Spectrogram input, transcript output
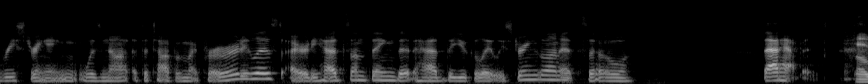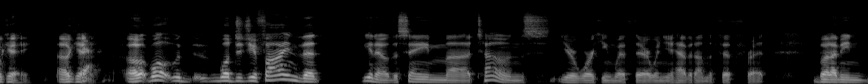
restringing was not at the top of my priority list. I already had something that had the ukulele strings on it, so that happened. Okay. Okay. Yeah. Oh well. Well, did you find that you know the same uh, tones you're working with there when you have it on the fifth fret? But I mean,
